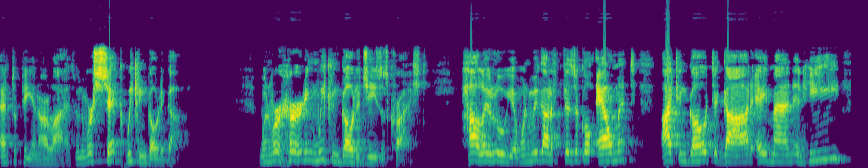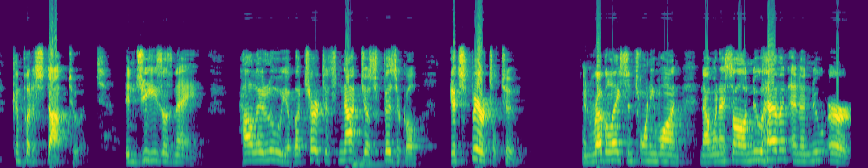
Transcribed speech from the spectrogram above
entropy in our lives. When we're sick, we can go to God. When we're hurting, we can go to Jesus Christ. Hallelujah. When we got a physical ailment, I can go to God, amen, and He can put a stop to it. In Jesus' name. Hallelujah. But church, it's not just physical, it's spiritual too. In Revelation 21, now when I saw a new heaven and a new earth,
